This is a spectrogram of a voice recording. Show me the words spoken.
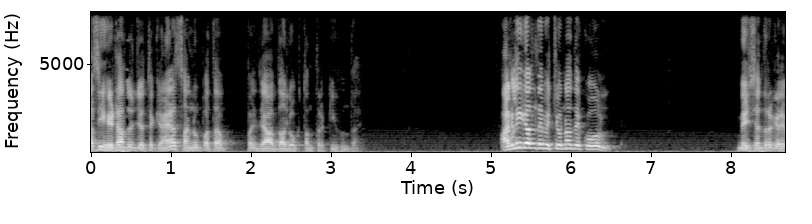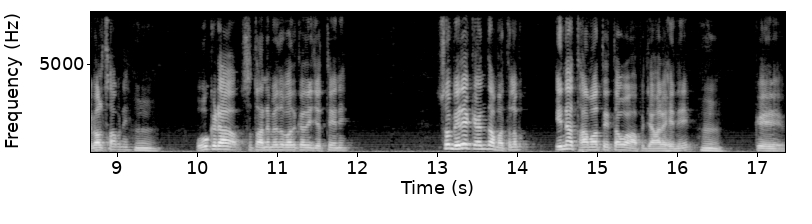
ਅਸੀਂ ਹੇਠਾਂ ਤੋਂ ਜਿੱਤ ਕੇ ਆਏ ਸਾਨੂੰ ਪਤਾ ਪੰਜਾਬ ਦਾ ਲੋਕਤੰਤਰ ਕੀ ਹੁੰਦਾ ਹੈ। ਅਗਲੀ ਗੱਲ ਦੇ ਵਿੱਚ ਉਹਨਾਂ ਦੇ ਕੋਲ ਮਹੇਸ਼ੰਦਰ ਗਰੇਵਾਲ ਸਾਹਿਬ ਨੇ। ਹੂੰ। ਉਹ ਕਿਹੜਾ 97 ਤੋਂ ਬਾਅਦ ਕਦੇ ਜਿੱਤੇ ਨੇ? ਸੋ ਮੇਰੇ ਕਹਿਣ ਦਾ ਮਤਲਬ ਇਹਨਾਂ ਥਾਵਾਂ ਤੇ ਤਾਂ ਉਹ ਆਪ ਜਾ ਰਹੇ ਨੇ ਹੂੰ। ਕਿ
